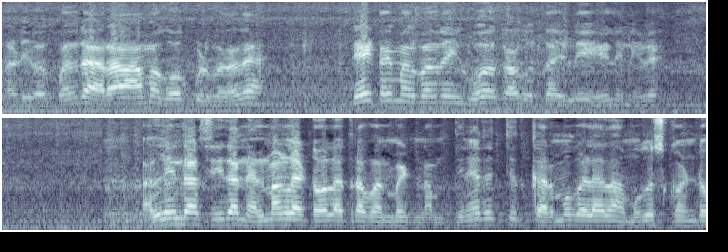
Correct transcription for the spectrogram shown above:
ನೋಡಿ, ಇವಾಗ ಬಂದರೆ ಆರಾಮಾಗಿ ಹೋಗ್ಬಿಡ್ಬೋದು. ಅದೇ ಡೇ ಟೈಮಲ್ಲಿ ಬಂದರೆ ಈಗ ಹೋಗೋಕ್ಕಾಗುತ್ತಾ ಇಲ್ಲಿ ಹೇಳಿ ನೀವೇ. ಅಲ್ಲಿಂದ ಸೀದಾ ನೆಲಮಂಗ್ಲ ಟೋಲ್ ಹತ್ರ ಬಂದ್ಬಿಟ್ಟು ನಮ್ಮ ದಿನನಿತ್ಯದ ಕರ್ಮಗಳೆಲ್ಲ ಮುಗಿಸ್ಕೊಂಡು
